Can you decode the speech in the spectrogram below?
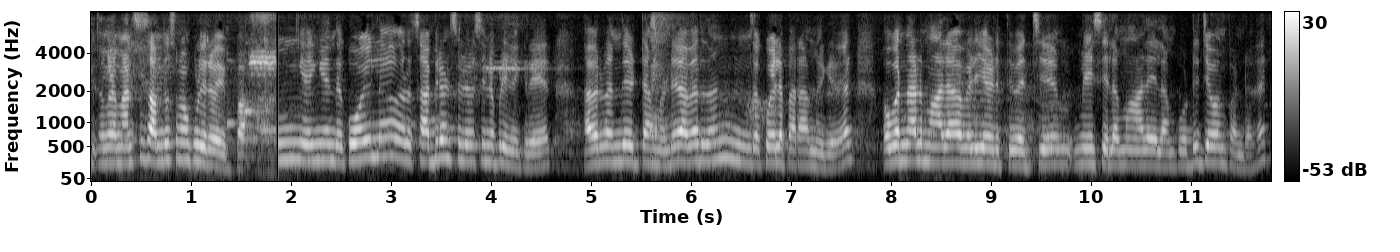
எங்களை மனசு சந்தோஷமா குளிர வைப்பா. இங்கே இங்கே இந்த கோயிலில் ஒரு சபிரன் செல்வர் சின்னப்படி வைக்கிறார். அவர் வந்து எட்டாம் ஆண்டு அவர் தான் இந்த கோயிலை பராமரிக்கிறார். ஒவ்வொரு நாள் மாதா வெளியே எடுத்து வச்சு மேசையில மாலையெல்லாம் போட்டு ஜெபம் பண்ணுறவர்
